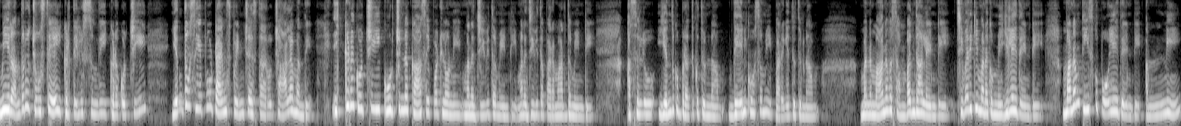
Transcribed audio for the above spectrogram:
మీరందరూ చూస్తే ఇక్కడ తెలుస్తుంది ఇక్కడికి వచ్చి ఎంతోసేపు టైం స్పెండ్ చేస్తారు చాలామంది. ఇక్కడికి వచ్చి కూర్చున్న కాసేపట్లోనే మన జీవితం ఏంటి మన జీవిత పరమార్థం ఏంటి? అసలు ఎందుకు బ్రతుకుతున్నాం? దేనికోసం ఈ పరిగెత్తుతున్నాం? మన మానవ సంబంధాలేంటి? చివరికి మనకు మిగిలేదేంటి? మనం తీసుకుపోయేదేంటి? అన్నీ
